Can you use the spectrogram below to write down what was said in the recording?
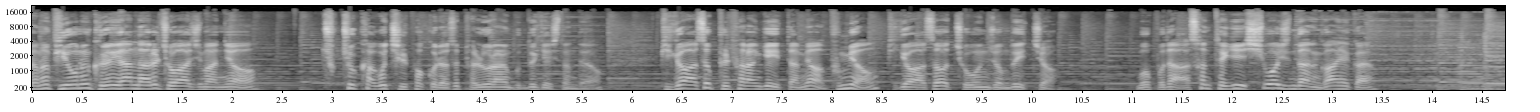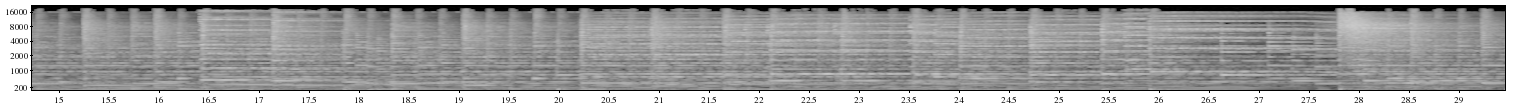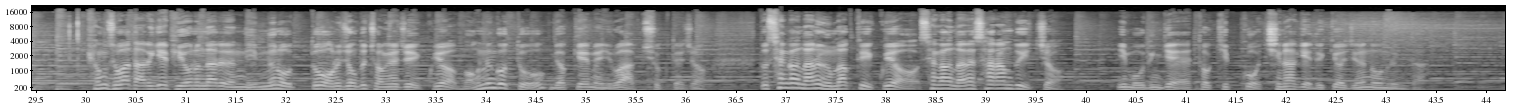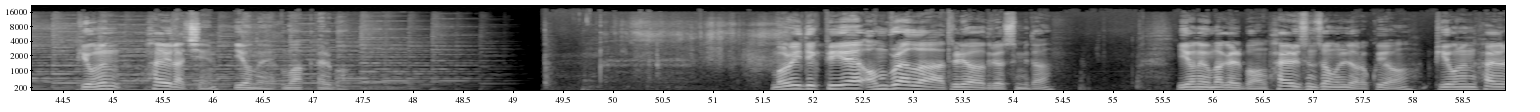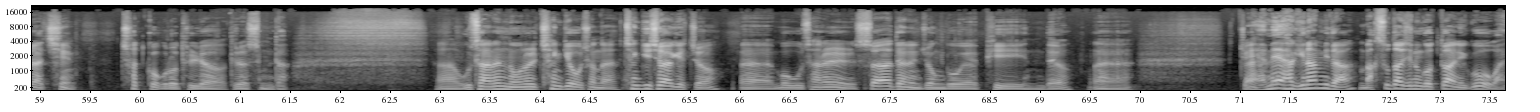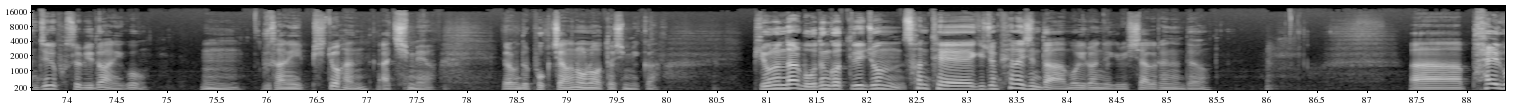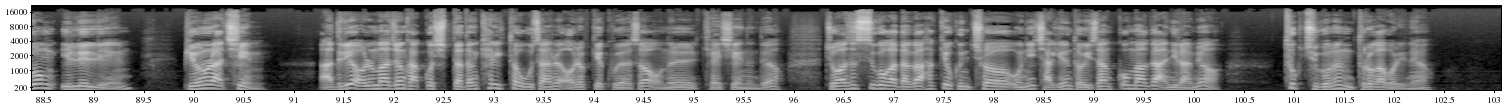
저는 비 오는 그레이한 날을 좋아하지만요. 축축하고 질퍽거려서 별로라는 분도 계시던데요. 비가 와서 불편한 게 있다면 분명 비가 와서 좋은 점도 있죠. 무엇보다 선택이 쉬워진다는 거 아닐까요? 평소와 다르게 비 오는 날은 입는 옷도 어느 정도 정해져 있고요. 먹는 것도 몇 개의 메뉴로 압축되죠. 또 생각나는 음악도 있고요. 생각나는 사람도 있죠. 이 모든 게 더 깊고 진하게 느껴지는 오늘입니다. 비 오는 화요일 아침 이연우의 음악 앨범 머리 딕피의 엄브렐라 들려드렸습니다. 이연우의 음악 앨범 화요일 순서 문을 열었고요. 비 오는 화요일 아침 첫 곡으로 들려드렸습니다. 아, 우산은 오늘 챙겨 오셨나요? 챙기셔야겠죠. 예, 뭐 우산을 써야 되는 정도의 비인데요. 예, 좀 애매하긴 합니다. 막 쏟아지는 것도 아니고 완전히 보슬비도 아니고 음, 우산이 필요한 아침이에요. 여러분들 복장은 오늘 어떠십니까? 비 오는 날 모든 것들이 좀 선택이 좀 편해진다. 뭐 이런 얘기를 시작을 했는데요. 아, 8011님. 비 오는 아침 아들이 얼마 전 갖고 싶다던 캐릭터 우산을 어렵게 구해서 오늘 게시했는데요. 좋아서 쓰고 가다가 학교 근처 오니 자기는 더 이상 꼬마가 아니라며 툭 주고는 들어가 버리네요.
